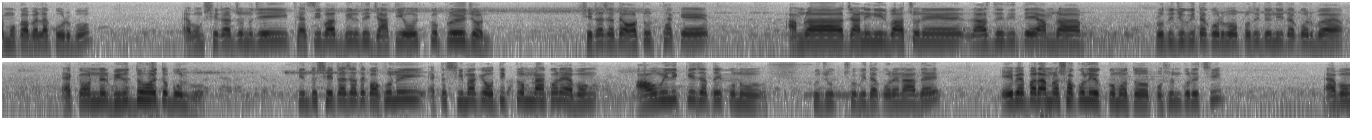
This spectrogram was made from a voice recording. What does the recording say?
মোকাবেলা করব এবং সেটার জন্য যেই ফ্যাসিবাদ বিরোধী জাতীয় ঐক্য প্রয়োজন, সেটা যাতে অটুট থাকে, আমরা জানি নির্বাচনে রাজনীতিতে আমরা প্রতিযোগিতা করব, প্রতিদ্বন্দ্বিতা করব, একে অন্যের বিরুদ্ধে হয়তো বলব। কিন্তু সেটা যাতে কখনোই একটা সীমাকে অতিক্রম না করে এবং আওয়ামী লীগকে যাতে কোনো সুযোগ সুবিধা করে না দেয় এই ব্যাপারে আমরা সকলেই ঐক্যমত পোষণ করেছি এবং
